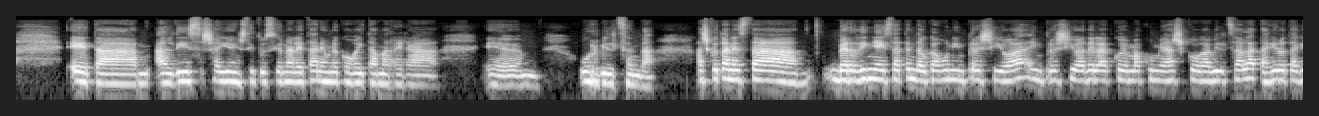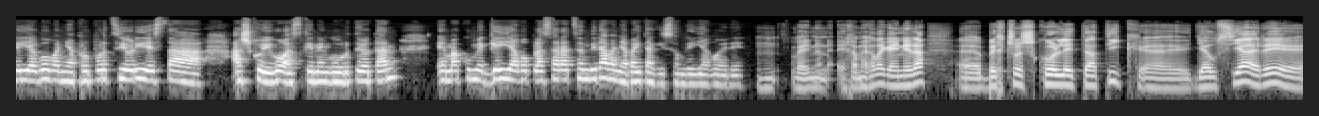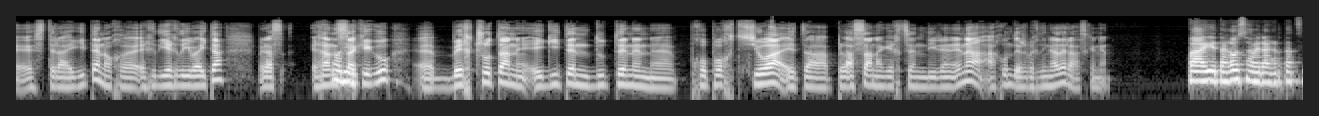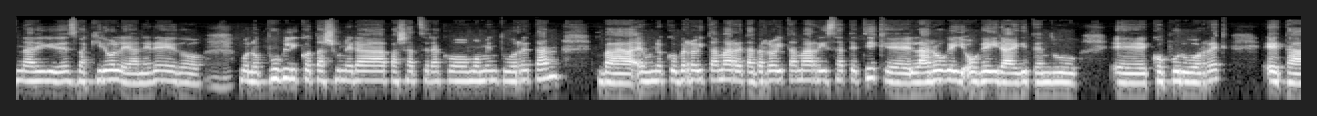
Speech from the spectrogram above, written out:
eta aldiz saio instituzionaletan euneko geita marrera e, urbiltzen da. Askotan ez da berdina izaten daukagun impresioa, impresioa delako emakume asko gabiltzala, eta gero eta gehiago, baina proportzio hori ez da asko igo azkenengo urteotan, emakume gehiago plazaratzen dira, baina baita gizon gehiago ere. Mm, baina, ejamek da gainera, e, bertso eskoletatik e, jauzia ere ez dela egiten, hor erdi-erdi baita, beraz, Egan zakigu, e, bertxotan egiten dutenen e, proportzioa eta plazan agertzen direnena, ahunde esberdina dela azkenean. Bai, eta gauza bera gertatzen da adibidez, bakirolean ere, edo, mm bueno, publikotasunera pasatzerako momentu horretan, ba, euneko berroita mar eta berroita mar izatetik, e, laro gehi hogeira egiten du e, kopuru horrek, eta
